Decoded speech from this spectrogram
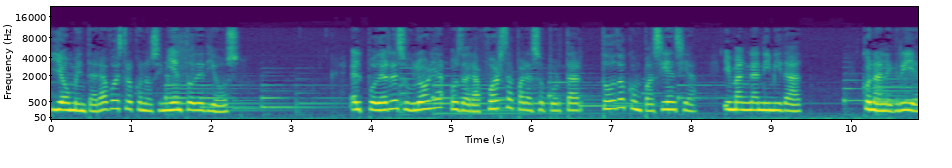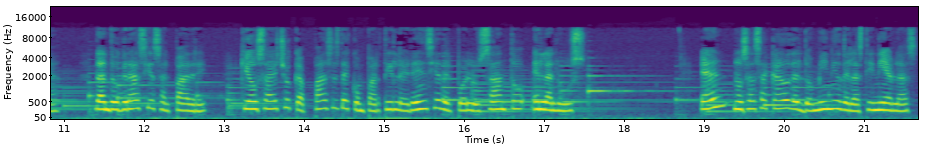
y aumentará vuestro conocimiento de Dios el poder de su gloria os dará fuerza para soportar todo con paciencia y magnanimidad, con alegría, dando gracias al Padre, que os ha hecho capaces de compartir la herencia del pueblo santo en la luz. Él nos ha sacado del dominio de las tinieblas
